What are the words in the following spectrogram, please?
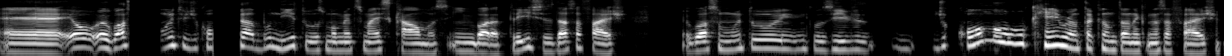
É, eu, eu gosto muito de como fica bonito os momentos mais calmos, embora tristes, dessa faixa. Eu gosto muito, inclusive, de como o Cameron tá cantando aqui nessa faixa.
